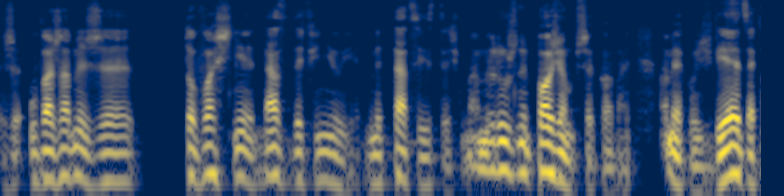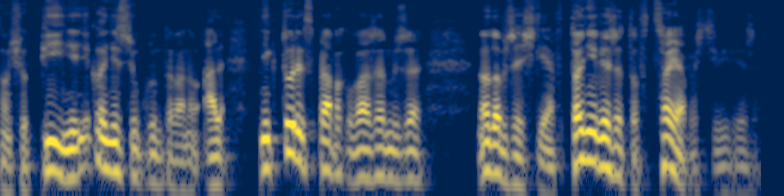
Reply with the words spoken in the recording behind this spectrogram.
że uważamy, że to właśnie nas definiuje. My tacy jesteśmy. Mamy różny poziom przekonań. Mamy jakąś wiedzę, jakąś opinię, niekoniecznie ugruntowaną, ale w niektórych sprawach uważamy, że no dobrze, jeśli ja w to nie wierzę, to w co ja właściwie wierzę?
